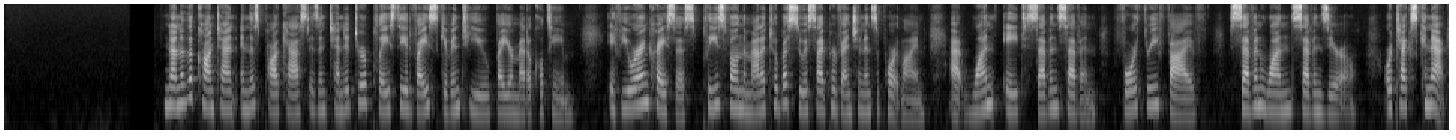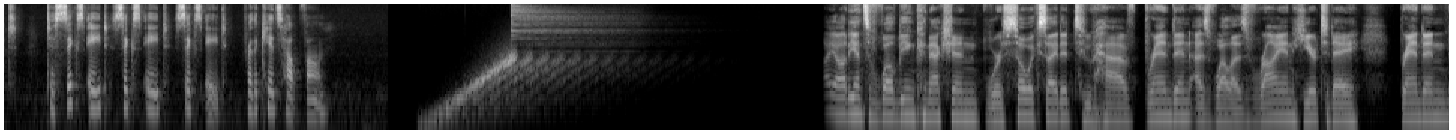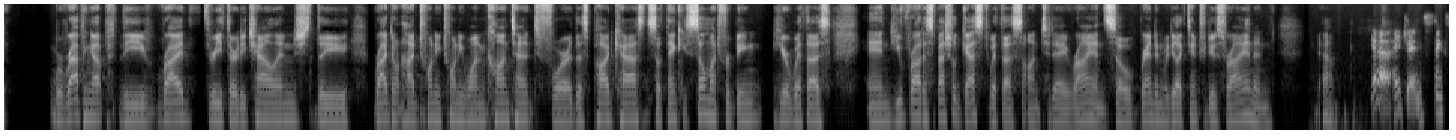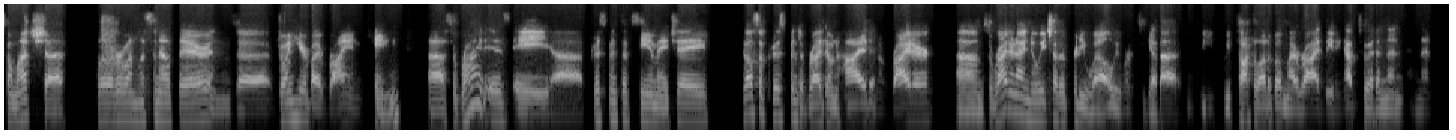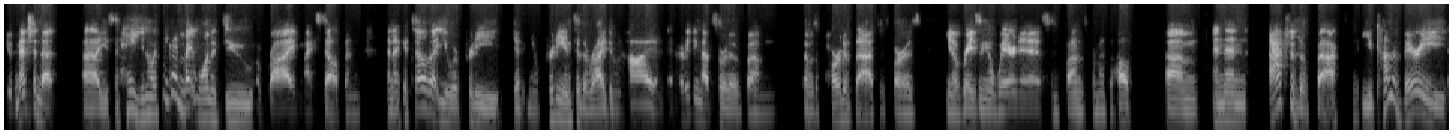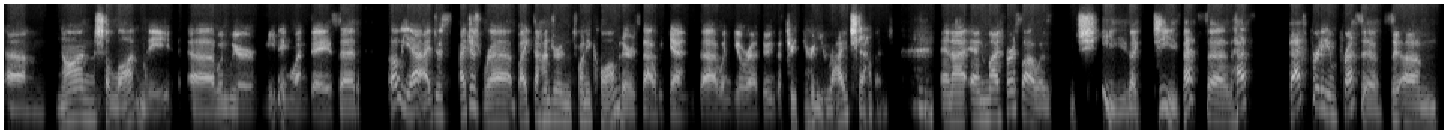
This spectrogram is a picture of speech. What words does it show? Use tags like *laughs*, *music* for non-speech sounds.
None of the content in this podcast is intended to replace the advice given to you by your medical team. If you are in crisis, please phone the Manitoba Suicide Prevention and Support Line at 1 877 435 7170 or text CONNECT to 686868 for the Kids Help Phone. Hi, audience of Wellbeing Connection. We're so excited to have Brandon as well as Ryan here today. Brandon, we're wrapping up the Ride 330 challenge, the Ride Don't Hide 2021 content for this podcast. So thank you so much for being here with us. And you've brought a special guest with us on today, Ryan. So, Brandon, would you like to introduce Ryan? And yeah. Yeah. Hey, James. Thanks so much. Uh, Hello, everyone, listen out there, and uh, joined here by Ryan King. Uh, so Ryan is a uh, participant of CMHA. He's also a participant of Ride Don't Hide and a rider. Um, so Ryan and I know each other pretty well. We work together. we we've talked a lot about my ride leading up to it, and then and then you mentioned that uh, you said, "Hey, you know, I think I might want to do a ride myself," and and I could tell that you were pretty get you know pretty into the Ride Don't Hide and, and everything that sort of um, that was a part of that as far as you know raising awareness and funds for mental health. Um, and then after the fact you kind of very um, nonchalantly uh, when we were meeting one day said oh yeah i just i just ra- biked 120 kilometers that weekend uh, when you were doing the *laughs* 330 ride challenge. And i and my first thought was gee like gee that's uh, that's that's pretty impressive. So, um,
